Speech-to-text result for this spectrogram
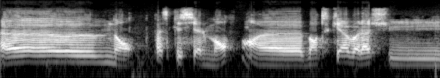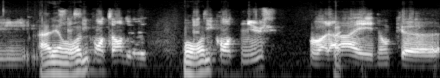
Euh, Non, pas spécialement. Euh, en tout cas, voilà, je suis, Allez, assez content de, de tes contenus. Voilà, et donc, euh,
